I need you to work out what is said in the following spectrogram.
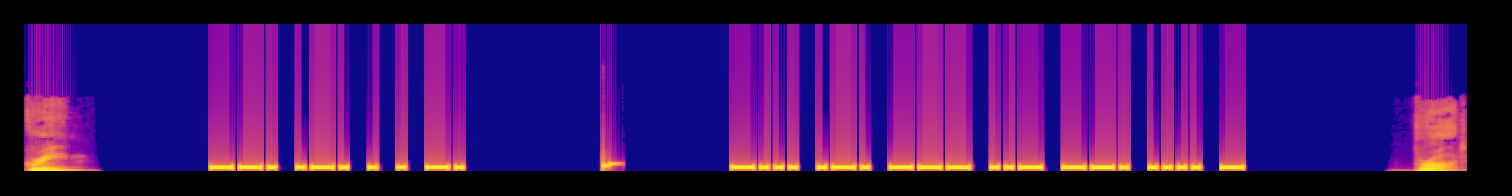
Green. Brought.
